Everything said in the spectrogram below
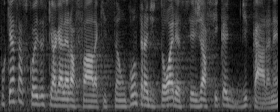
porque essas coisas que a galera fala que são contraditórias, você já fica de cara, né?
